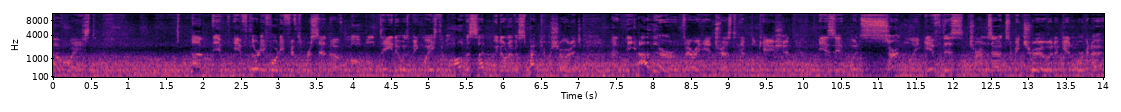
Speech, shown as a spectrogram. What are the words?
of waste. Um, if, if 30, 40, 50% of mobile data was being wasted, well, all of a sudden we don't have a spectrum shortage. And the other very interesting implication is it would certainly, if this turns out to be true, and again, we're gonna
